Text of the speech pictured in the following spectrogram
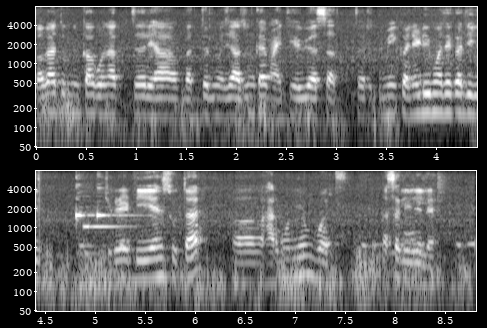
बघा तुम्ही का कोणाक जर ह्याबद्दल म्हणजे अजून काय माहिती हवी असतात तर तुम्ही कनेडीमध्ये कधी तिकडे D N Sutar harmonium works असं लिहिलेलं आहे.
